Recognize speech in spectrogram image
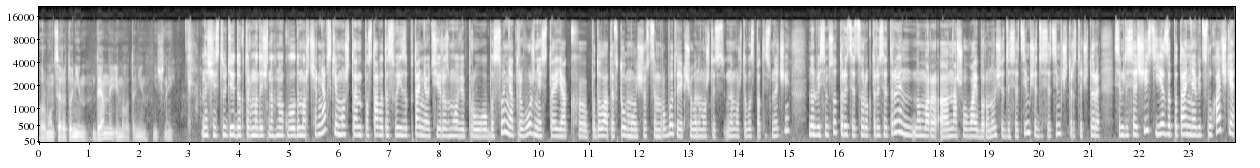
гормон серотонін денний і мелатонін нічний. В нашій студії доктор медичних наук Володимир Чернявський. Можете поставити свої запитання у цій розмові про безсоння, тривожність, те, як е, подолати в тому, що з цим робити, якщо ви не можете не можете виспатись вночі. 0800 30 40 33, номер е, нашого вайберу 067 67 404 76. Є запитання від слухачки.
